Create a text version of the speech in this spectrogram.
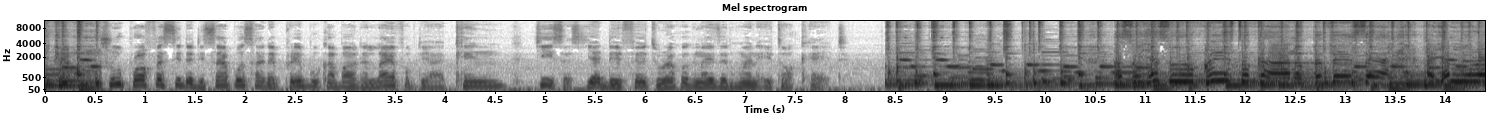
etwem Through prophecy, the disciples had a prayer book about the life of their King Jesus, yet they failed to recognize it when it occurred. Aso Yesu Kristo kano pepe se Ayamira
